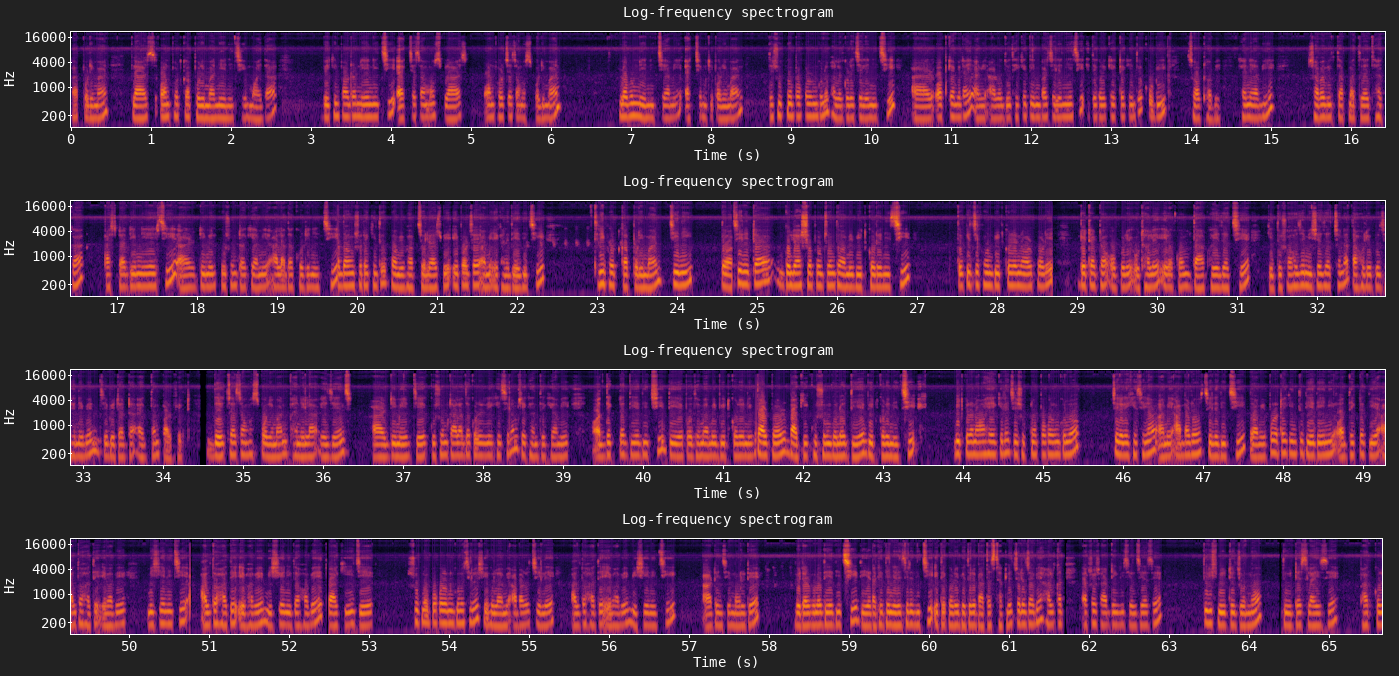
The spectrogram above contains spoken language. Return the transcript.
Cup পরিমাণ plus one fourth cup পরিমাণ নিয়ে নিচ্ছি ময়দা। বেকিং পাউডার নিয়ে নিচ্ছি এক চা চামচ প্লাস ওয়ান ফোর চা চামচ পরিমাণ। লবণ নিয়ে নিচ্ছি আমি এক চিমটি পরিমাণ। তো শুকনো উপকরণগুলো ভালো করে চেলে নিচ্ছি। আর অফ ক্যামেরায় আমি আরও দুই থেকে তিনবার চেলে নিয়েছি। এতে করে কেকটা কিন্তু খুবই সফট হবে। এখানে আমি স্বাভাবিক তাপমাত্রায় থাকা পাঁচটা ডিম নিয়ে এসেছি। আর ডিমের কুসুমটাকে আমি আলাদা করে নিচ্ছি। আলাদা অংশটা কিন্তু কমই ভাব চলে আসবে। এই পর্যায়ে আমি এখানে দিয়ে দিচ্ছি থ্রি ফোর্থ কাপ পরিমাণ চিনি। তো চিনিটা গলে আসা পর্যন্ত আমি বিট করে নিচ্ছি। তো কিছুক্ষণ বিট করে নেওয়ার পরে বেটারটা ওপরে উঠালে এরকম দাগ হয়ে যাচ্ছে, কিন্তু সহজে মিশে যাচ্ছে না, তাহলে বুঝে নেবেন যে বেটারটা একদম পারফেক্ট দেড় চা চামচ পরিমাণ ভ্যানিলা এজেন্স আর ডিমের যে কুসুমটা আলাদা করে রেখেছিলাম, সেখান থেকে আমি অর্ধেকটা দিয়ে দিচ্ছি, দিয়ে প্রথমে আমি বিট করে নিব। তারপর বাকি কুসুমগুলো দিয়ে বিট করে নিচ্ছি। বিট করে নেওয়া হয়ে গেলে যে শুকনো উপকরণগুলো চেলে রেখেছিলাম, আমি আবারও চেলে দিচ্ছি। তো আমি পুরোটা কিন্তু দিয়ে দিইনি, অর্ধেকটা দিয়ে আলতো হাতে এভাবে মিশিয়ে নিচ্ছি। আলতো হাতে এভাবে মিশিয়ে নিতে হবে। বাকি যে শুকনো উপকরণগুলো ছিল, সেগুলো আমি আবারও চেলে আলতো হাতে এভাবে মিশিয়ে নিচ্ছি। আট ইঞ্চি মোল্ডে বেটারগুলো দিয়ে দিচ্ছি, দিয়ে তাকে নেড়ে ছেড়ে দিচ্ছি। এতে করে ভেতরে বাতাস থাকলে চলে যাবে। হালকা একশো ষাট ডিগ্রি সেলসিয়াসে তিরিশ মিনিটের জন্য দুইটা স্লাইসে ভাগ করে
